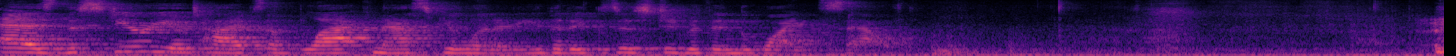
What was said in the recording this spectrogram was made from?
as the stereotypes of black masculinity that existed within the white South.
